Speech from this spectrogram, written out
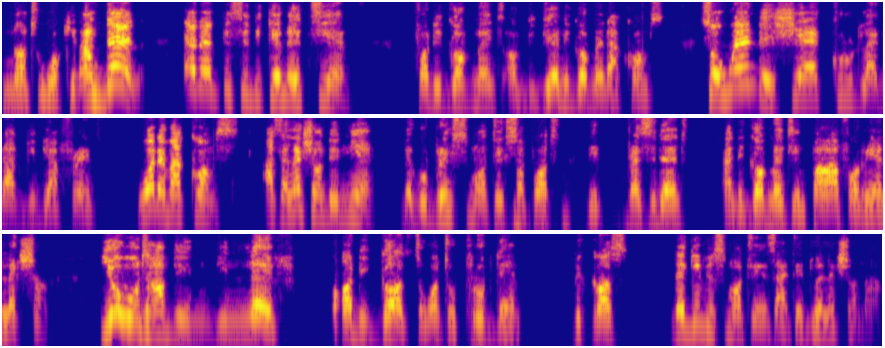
not working. And then NNPC became ATM for the government of the, the any government that comes. So when they share crude like that, give their friend, whatever comes, as election they near, they go bring small, take support the president and the government in power for re-election. You won't have the, the nerve or the guts to want to probe them because they give you small things and they do election now.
